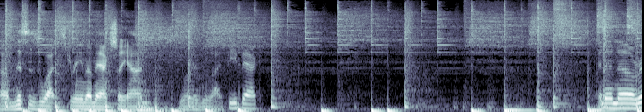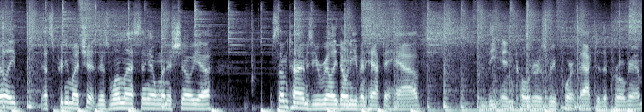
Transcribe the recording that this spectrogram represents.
um, this is what stream I'm actually on. If you want to do live feedback. And then uh, really, that's pretty much it. There's one last thing I want to show you. Sometimes you really don't even have to have the encoders report back to the program.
